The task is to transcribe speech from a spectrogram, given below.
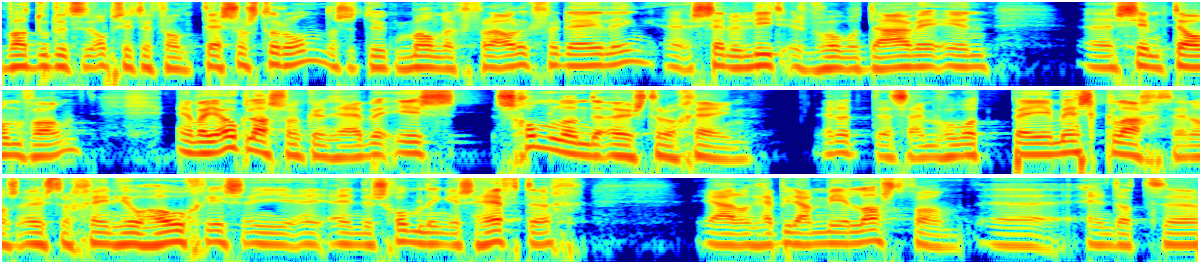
wat doet het ten opzichte van testosteron? Dat is natuurlijk mannelijk-vrouwelijk verdeling. celluliet is bijvoorbeeld daar weer in symptoom van. En waar je ook last van kunt hebben, is schommelende oestrogeen. Dat, zijn bijvoorbeeld PMS-klachten. En als oestrogeen heel hoog is en, je, en de schommeling is heftig, ja, dan heb je daar meer last van. Uh, en dat uh,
